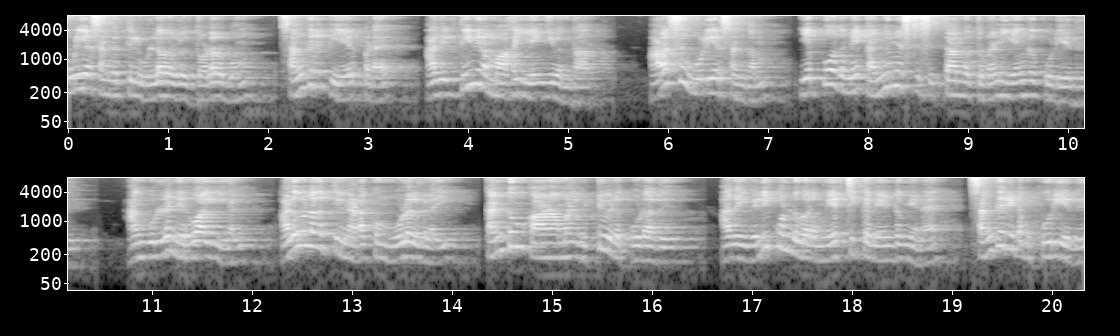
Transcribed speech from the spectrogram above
ஊழியர் சங்கத்தில் உள்ளவர்கள் தொடர்பும் சங்கருக்கு ஏற்பட அதில் தீவிரமாக இயங்கி வந்தார். அரசு ஊழியர் சங்கம் எப்போதுமே கம்யூனிஸ்ட் சித்தாந்தத்துடன் இயங்கக்கூடியது. அங்குள்ள நிர்வாகிகள் அலுவலகத்தில் நடக்கும் ஊழல்களை கண்டும் காணாமல் விட்டுவிடக்கூடாது. அதை வெளிக்கொண்டு வர முயற்சிக்க வேண்டும் என சங்கரிடம் கூறியது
